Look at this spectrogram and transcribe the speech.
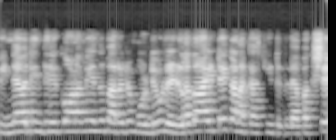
പിന്നെ അവർ ഇന്ത്യൻ എക്കോണമി എന്ന് പറഞ്ഞൊരു മൊഡ്യൂൾ ഉള്ളതായിട്ടേ കണക്കാക്കിയിട്ടില്ല. പക്ഷെ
